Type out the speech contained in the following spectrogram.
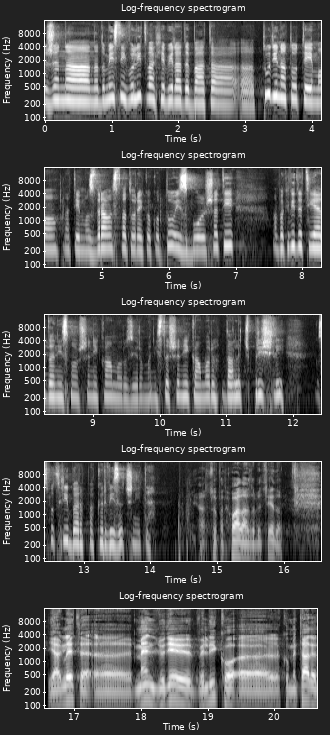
Že na nadomestnih volitvah je bila debata uh, tudi na to temo, na temo zdravstva, torej kako to izboljšati, ampak videti je, da nismo še nikamor oziroma niste še nikamor daleč prišli. Gospod Hriber, pa kar vi začnite. Ja, super, hvala za besedo. Ja, gledajte, uh, meni ljudje veliko uh, komentarjev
